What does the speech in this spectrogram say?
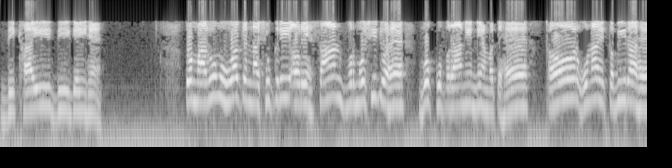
دکھائی دی گئی ہیں۔ تو معلوم ہوا کہ ناشکری اور احسان فرموشی جو ہے وہ کپرانی نعمت ہے اور گنا کبیرہ ہے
